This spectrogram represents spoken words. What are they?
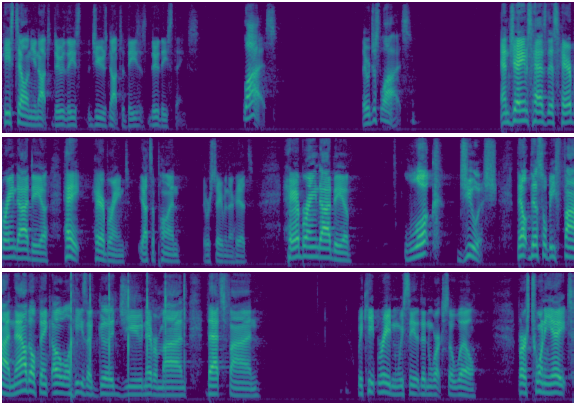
he's telling you not to do these, the Jews not to these, do these things. Lies. They were just lies. And James has this harebrained idea. Hey, harebrained. That's a pun. They were shaving their heads. Harebrained idea. Look Jewish. this will be fine. Now they'll think, oh, well, he's a good Jew. Never mind. That's fine. We keep reading. We see it didn't work so well. Verse 28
